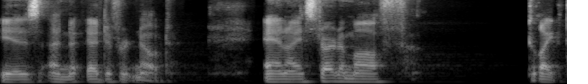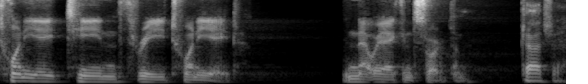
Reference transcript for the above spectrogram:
is a, a different note, and I start them off like 2018 3 28, and that way I can sort them. Gotcha.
